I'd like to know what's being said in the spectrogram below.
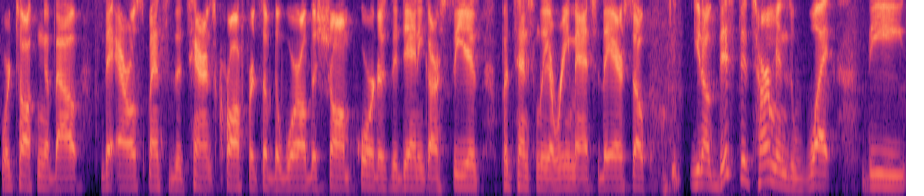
We're talking about the Errol Spencers, the Terrence Crawfords of the world, the Sean Porters, the Danny Garcias, potentially a rematch there. So, you know, this determines what the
